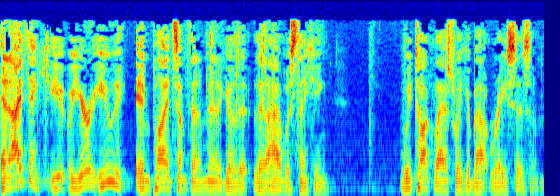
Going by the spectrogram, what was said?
And I think you you're, you implied something a minute ago that that I was thinking. We talked last week about racism.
